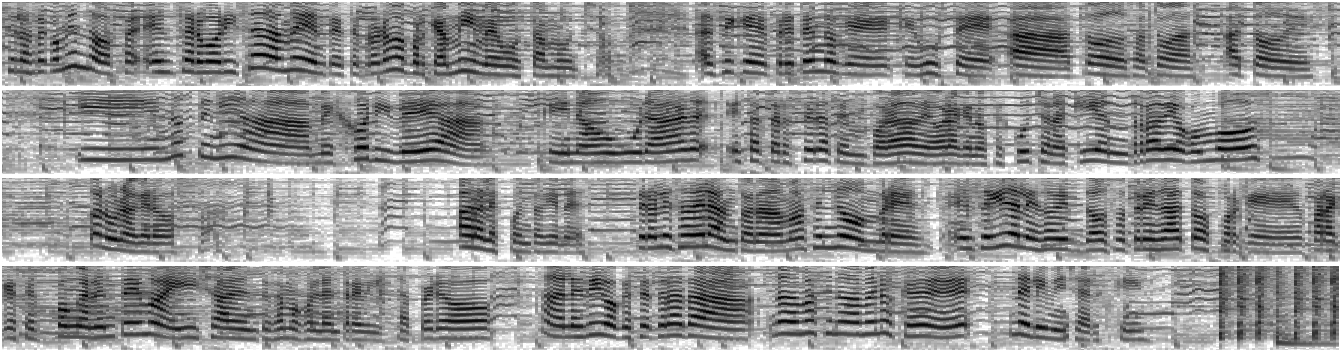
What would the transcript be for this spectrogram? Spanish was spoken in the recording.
se los recomiendo enfervorizadamente este programa porque a mí me gusta mucho. Así que pretendo que, guste a todos, a todas, a todes. Y no tenía mejor idea que inaugurar esta tercera temporada de ahora que nos escuchan aquí en Radio con Vos con una grosa. Ahora les cuento quién es. Pero les adelanto nada más el nombre. Enseguida les doy dos o tres datos porque, para que se pongan en tema y ya empezamos con la entrevista. Pero nada, les digo que se trata nada más y nada menos que de Nelly Mijersky.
